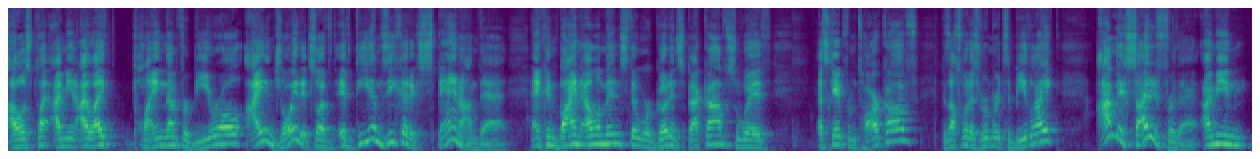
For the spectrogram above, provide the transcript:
I was playing. I mean, I like playing them for B roll. I enjoyed it. So if, if DMZ could expand on that and combine elements that were good in Spec Ops with Escape from Tarkov, because that's what it's rumored to be like, I'm excited for that. I mean,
